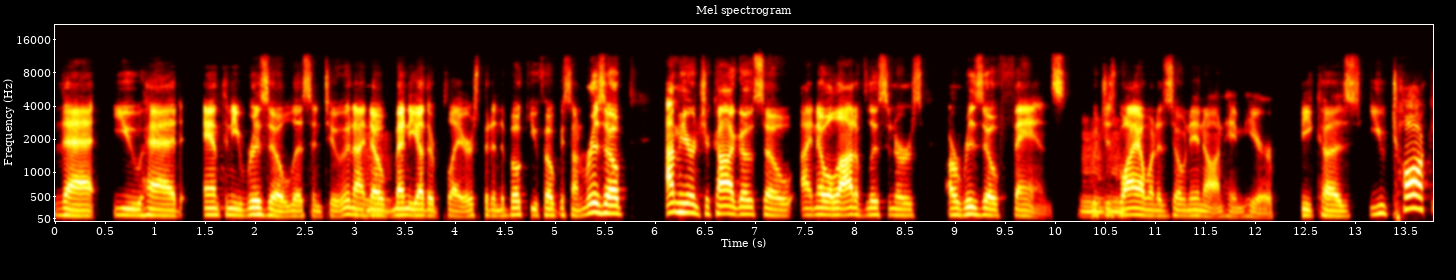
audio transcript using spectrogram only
that you had Anthony Rizzo listen to. And I know mm-hmm. many other players, but in the book, you focus on Rizzo. I'm here in Chicago, so I know a lot of listeners are Rizzo fans, mm-hmm. which is mm-hmm. why I want to zone in on him here because you talk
